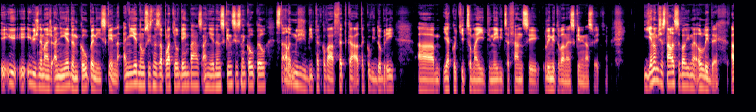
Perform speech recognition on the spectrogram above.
i, i, i, když nemáš ani jeden koupený skin, ani jednou jsi nezaplatil Game Pass, ani jeden skin jsi nekoupil, stále můžeš být taková fetka a takový dobrý, um, jako ti, co mají ty nejvíce fancy limitované skiny na světě. Jenomže stále se bavíme o lidech a,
